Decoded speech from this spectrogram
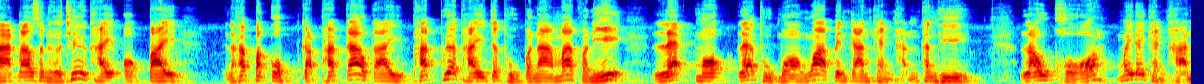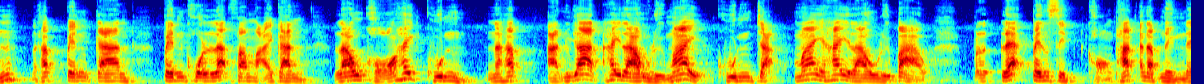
หากเราเสนอชื่อใครออกไปนะครับประกบกับพักก้าวไกลพักเพื่อไทยจะถูกประนามมากกว่านี้ และเหมาะและถูกมองว่าเป็นการแข่งขันทันที เราขอไม่ได้แข่งขันนะครับเป็นการเป็นคนละความหมายกัน เราขอให้คุณนะครับอนุญาตให้เราหรือไม่ คุณจะไม่ให้เราหรือเปล่า และเป็นสิทธิ์ของพรรคอันดับหนึ่งใน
